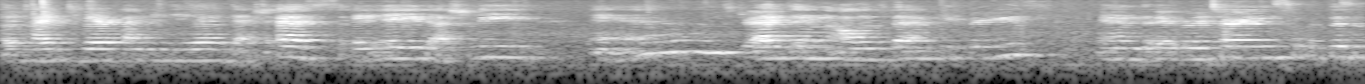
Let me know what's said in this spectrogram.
So typed verify media dash S, AA dash V, and dragged in all of the MP3s. And it returns, this is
